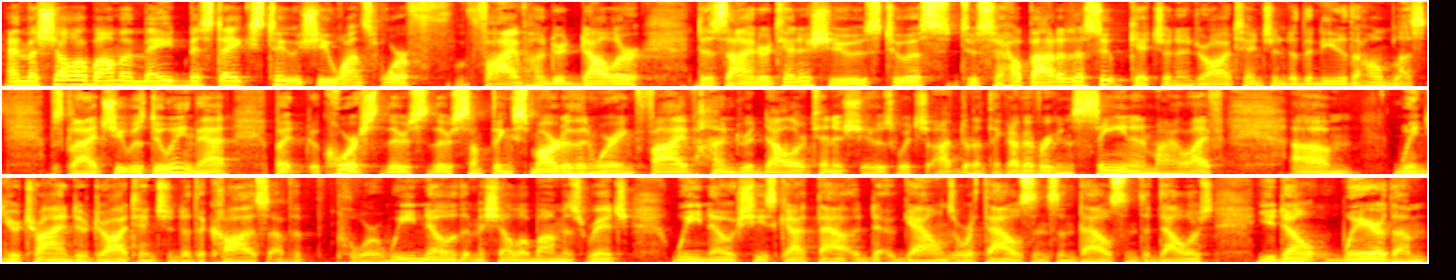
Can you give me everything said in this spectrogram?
And Michelle Obama made mistakes too. She once wore $500 designer tennis shoes to, a, to help out at a soup kitchen and draw attention to the need of the homeless. I was glad she was doing that, but of course, there's there's something smarter than wearing $500 tennis shoes, which I don't think I've ever even seen in my life, um, when you're trying to draw attention to the cause of the poor. We know that Michelle Obama's rich. We know she's got th- gowns worth thousands and thousands of dollars. You don't wear them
